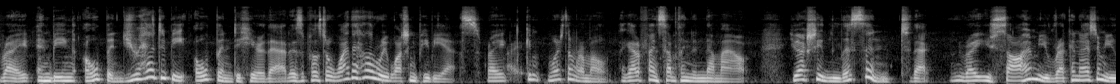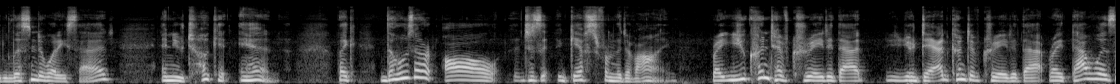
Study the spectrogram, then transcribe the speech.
right? And being open. You had to be open to hear that as opposed to why the hell are we watching PBS, right? right. Me, where's the remote? I got to find something to numb out. You actually listened to that, right? You saw him, you recognized him, you listened to what he said, and you took it in. Like those are all just gifts from the divine, right? You couldn't have created that. Your dad couldn't have created that, right? That was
